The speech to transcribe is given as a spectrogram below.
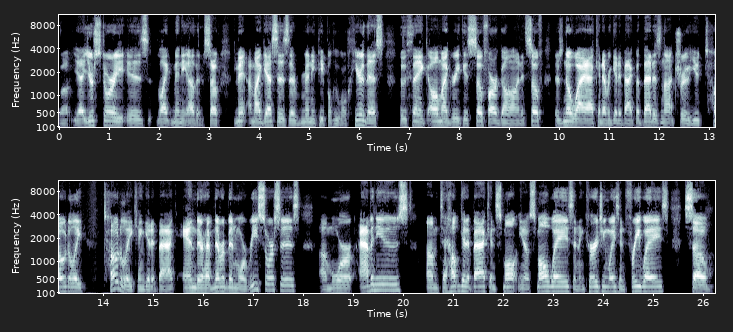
Well, yeah, your story is like many others. So my guess is there are many people who will hear this who think, "Oh, my Greek is so far gone. It's so there's no way I can ever get it back." But that is not true. You totally totally can get it back. And there have never been more resources, uh, more avenues um, to help get it back in small, you know, small ways and encouraging ways and free ways. So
